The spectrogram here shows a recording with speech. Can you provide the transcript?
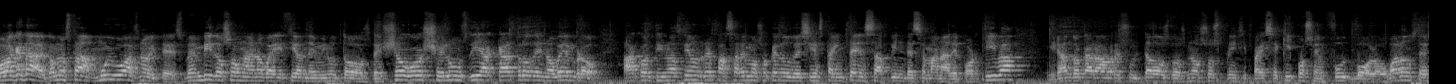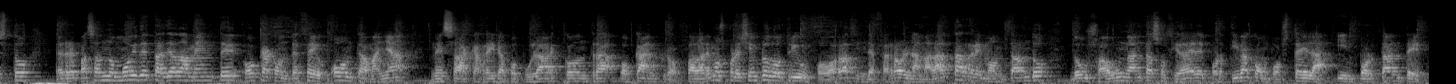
Ola, que tal? Como están? Moi boas noites. Benvidos a unha nova edición de Minutos de Xogo, xeluns día 4 de novembro. A continuación repasaremos o que dou de si esta intensa fin de semana deportiva, mirando cara aos resultados dos nosos principais equipos en fútbol ou baloncesto e repasando moi detalladamente o que aconteceu onte mañá nesa carreira popular contra o cancro. Falaremos, por exemplo, do triunfo do Racing de Ferrol na Malata remontando 2 a 1 ante a Sociedade Deportiva Compostela. Importante.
